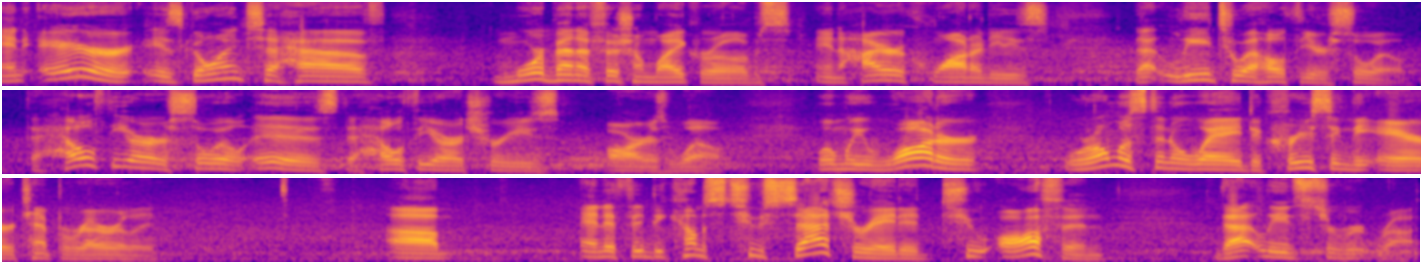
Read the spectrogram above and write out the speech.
And air is going to have more beneficial microbes in higher quantities that lead to a healthier soil. The healthier our soil is, the healthier our trees are as well. When we water, we're almost in a way decreasing the air temporarily. Um, and if it becomes too saturated too often, that leads to root rot.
